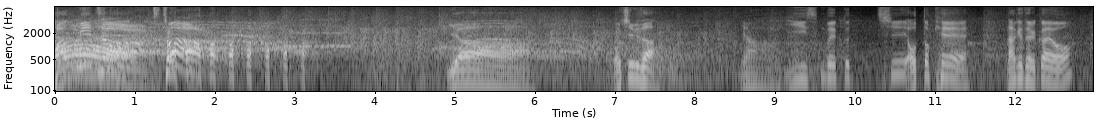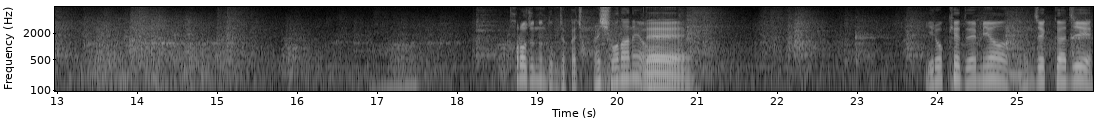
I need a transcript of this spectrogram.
박민상 스트라이크. 이야 멋집니다. 야, 이 승부의 끝이 어떻게 나게 될까요? 털어주는 동작까지 정말 시원하네요. 네. 이렇게 되면 현재까지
